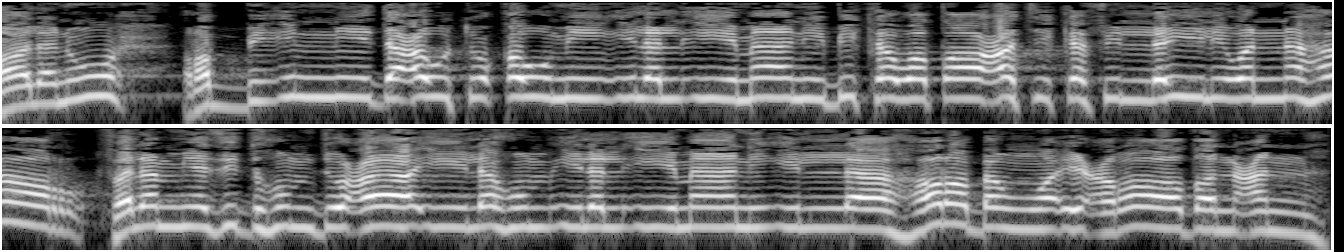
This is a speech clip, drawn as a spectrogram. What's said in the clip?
قال نوح رب إني دعوت قومي إلى الإيمان بك وطاعتك في الليل والنهار فلم يزدهم دعائي لهم إلى الإيمان إلا هربا وإعراضا عنه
